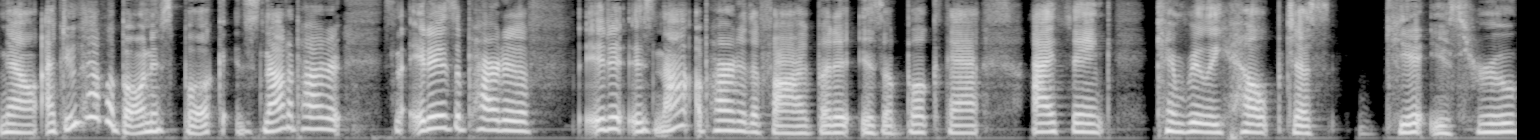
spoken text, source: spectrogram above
Now, I do have a bonus book. It's not a part of, it is a part of, it is not a part of the five, but it is a book that I think can really help just get you through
